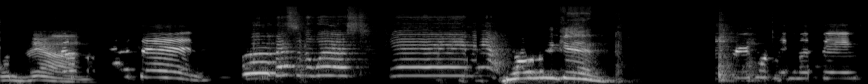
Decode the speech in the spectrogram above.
from Van. Listen. Woo, best in the West. Yay, man. No Lincoln. Thanks for your support, ladies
